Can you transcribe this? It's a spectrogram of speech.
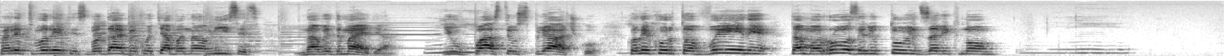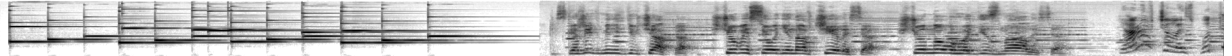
перетворитись бодай би хоча б на місяць на ведмедя і впасти у сплячку, коли хуртовини та морози лютують за вікном? Скажіть мені, дівчатка, що ви сьогодні навчилися, що нового дізналися? Я навчилась бути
